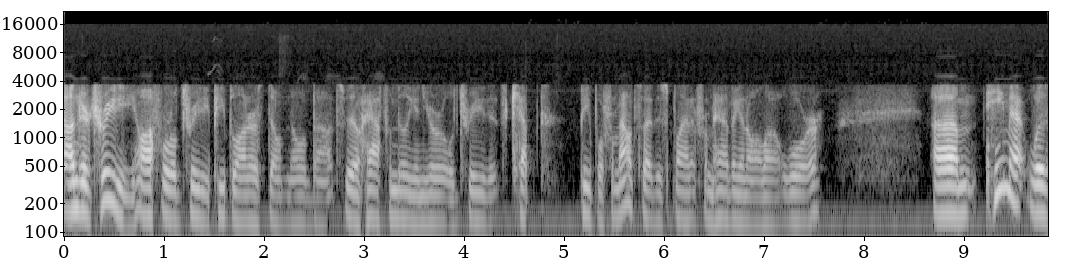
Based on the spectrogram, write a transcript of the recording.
Under treaty, off-world treaty, people on Earth don't know about. It's a half a million year old treaty that's kept people from outside this planet from having an all-out war. Um, he met was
